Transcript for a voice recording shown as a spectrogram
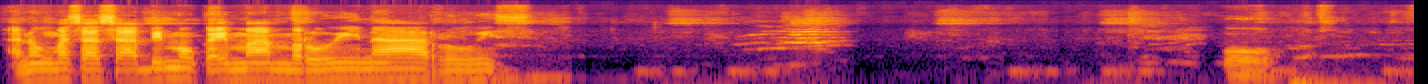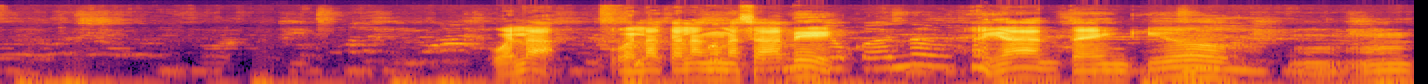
Anong masasabi mo kay Ma'am Ruina Ruiz? Oh. Wala. Wala ka lang nasabi. Ayan, thank you. mm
